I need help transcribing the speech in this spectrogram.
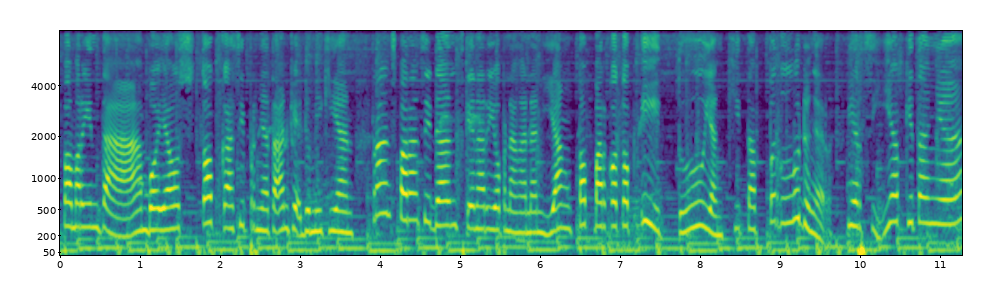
Pemerintah, boyo stop kasih pernyataan kayak demikian. Transparansi dan skenario penanganan yang top markotop itu yang kita perlu dengar. Biar siap kitanya.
